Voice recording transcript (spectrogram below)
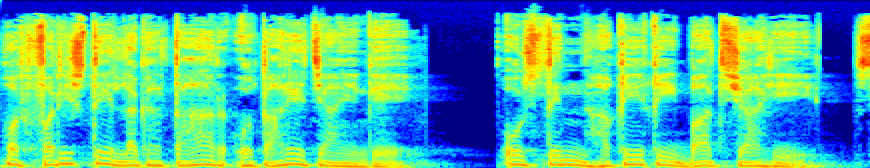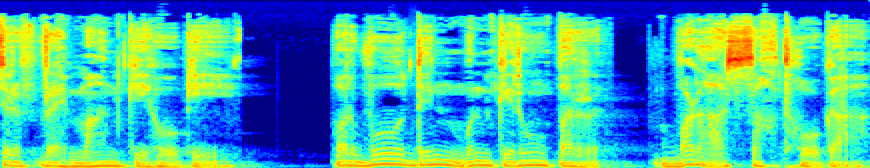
اور فرشتے لگاتار اتارے جائیں گے، اس دن حقیقی بادشاہی صرف رحمان کی ہوگی۔ اور وہ دن منکروں پر بڑا سخت ہوگا۔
